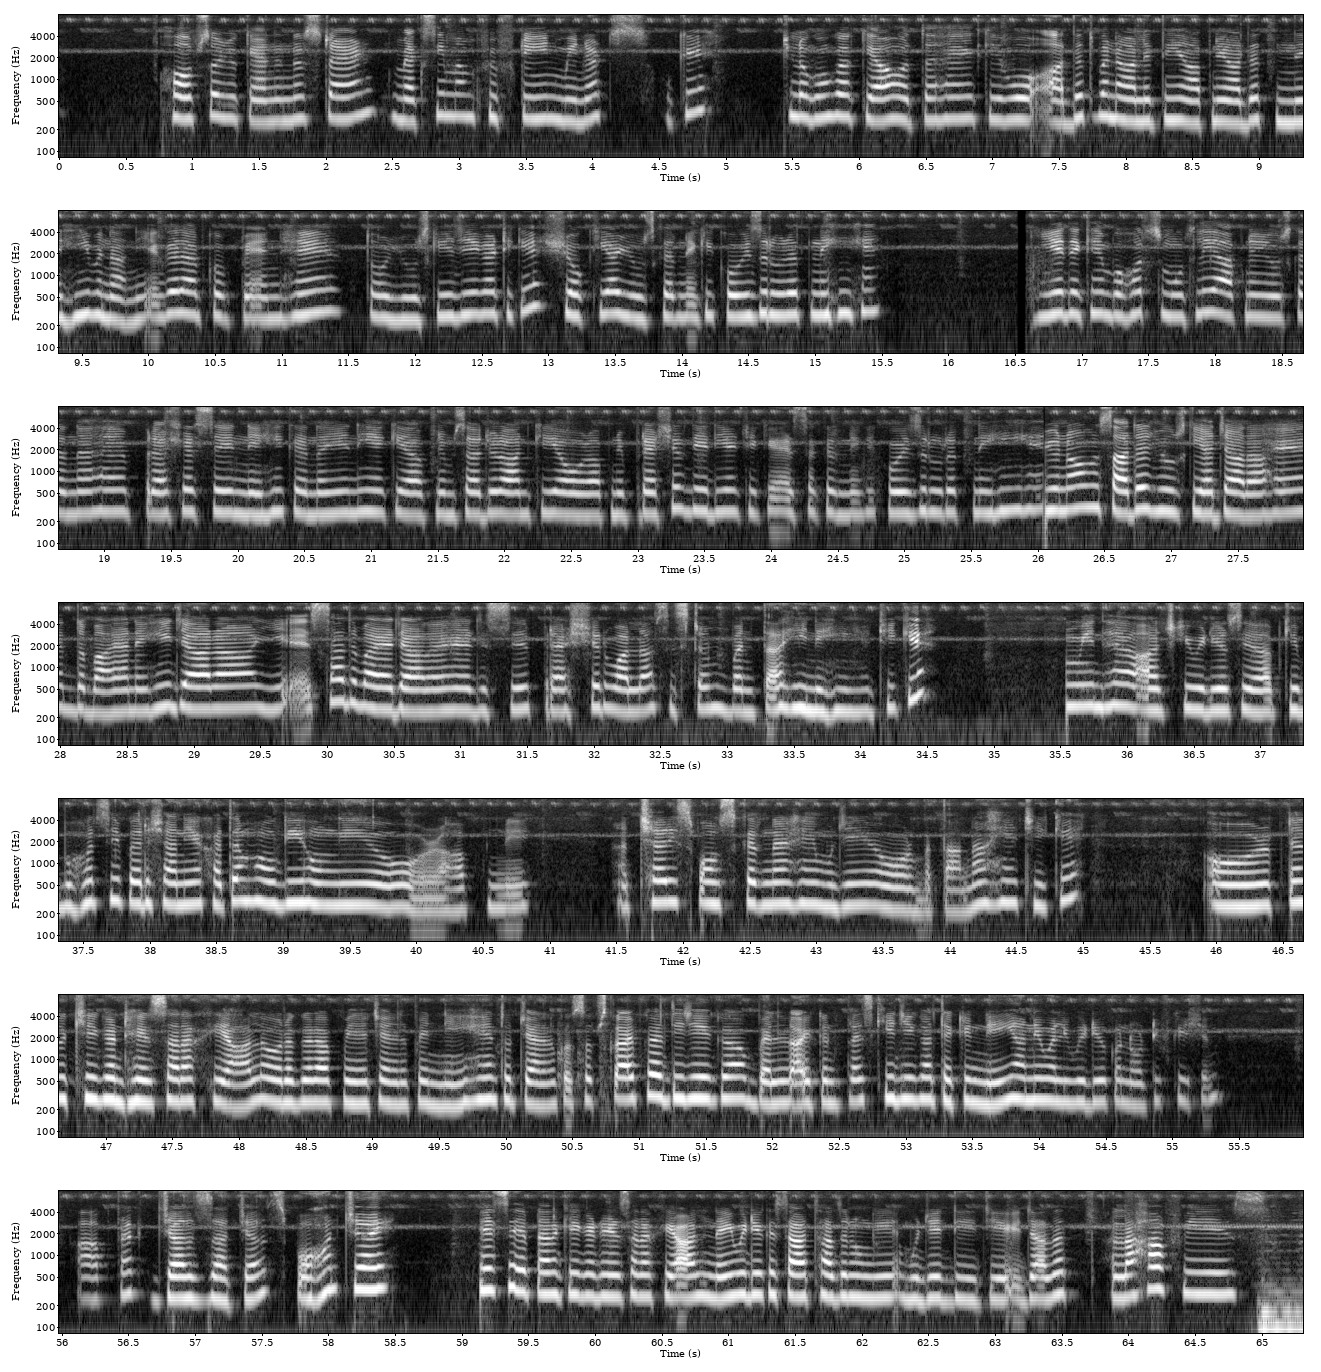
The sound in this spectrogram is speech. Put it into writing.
Hope so you can understand maximum fifteen minutes okay लोगों का क्या होता है कि वो आदत बना लेते हैं, आपने आदत नहीं बनानी। अगर आपको पेन है तो यूज़ कीजिएगा, ठीक है? शौकिया यूज़ करने की कोई ज़रूरत नहीं है। ये देखें, बहुत स्मूथली आपने यूज़ करना है। प्रेशर से नहीं करना, ये नहीं है कि आपने मसाजर ऑन किया और आपने प्रेशर दे दिया, ठीक है? ऐसा करने की कोई ज़रूरत नहीं है। यू नो मसाजर यूज़ किया जा रहा है, दबाया नहीं जा रहा। ये ऐसा दबाया जा रहा है जिससे प्रेशर वाला सिस्टम बनता ही नहीं है, ठीक है? उम्मीद है आज की वीडियो से आपकी बहुत सी परेशानियाँ ख़त्म होगी होंगी और आपने अच्छा रिस्पॉन्स करना है मुझे और बताना है, ठीक है? और अपना रखिएगा ढेर सारा ख्याल और अगर आप मेरे चैनल पे नए हैं तो चैनल को सब्सक्राइब कर दीजिएगा, बेल आइकन प्रेस कीजिएगा ताकि नई आने वाली वीडियो का नोटिफिकेशन आप तक जल्द से जल्द पहुँच जाए। फिर से अपना रखिएगा ढेर सारा ख्याल, नई वीडियो के साथ हाज़िर होंगे। मुझे दीजिए इजाज़त, अल्लाह हाफिज़।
